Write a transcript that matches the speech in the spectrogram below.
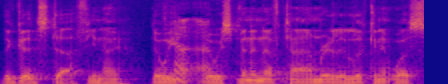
the good stuff? You know, do we Yeah, do we spend enough time really looking at what's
